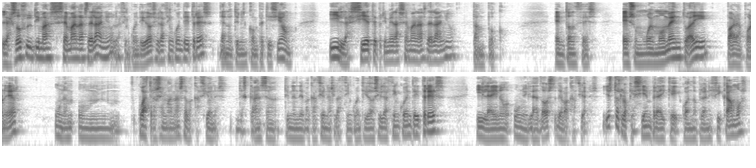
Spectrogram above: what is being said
las dos últimas semanas del año, la 52 y la 53, ya no tienen competición. Y las siete primeras semanas del año tampoco. Entonces, es un buen momento ahí para poner cuatro semanas de vacaciones. Descansan, tienen de vacaciones la 52 y la 53 y la 1 y la 2 de vacaciones. Y esto es lo que siempre hay que, cuando planificamos,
